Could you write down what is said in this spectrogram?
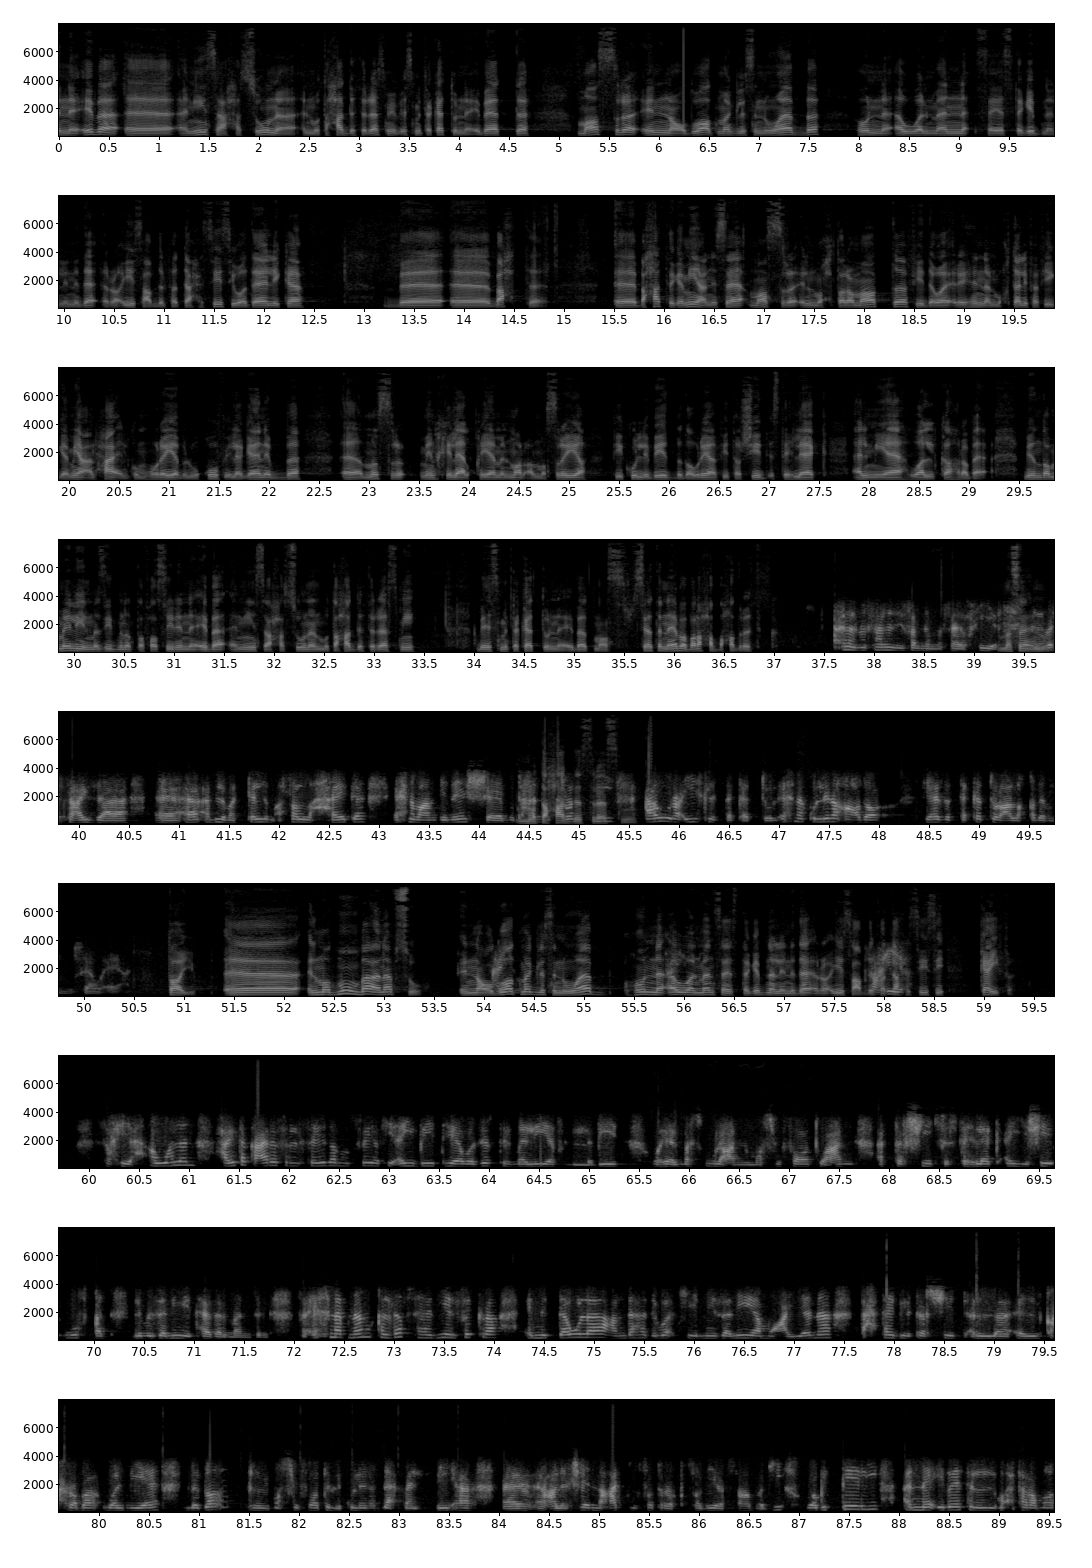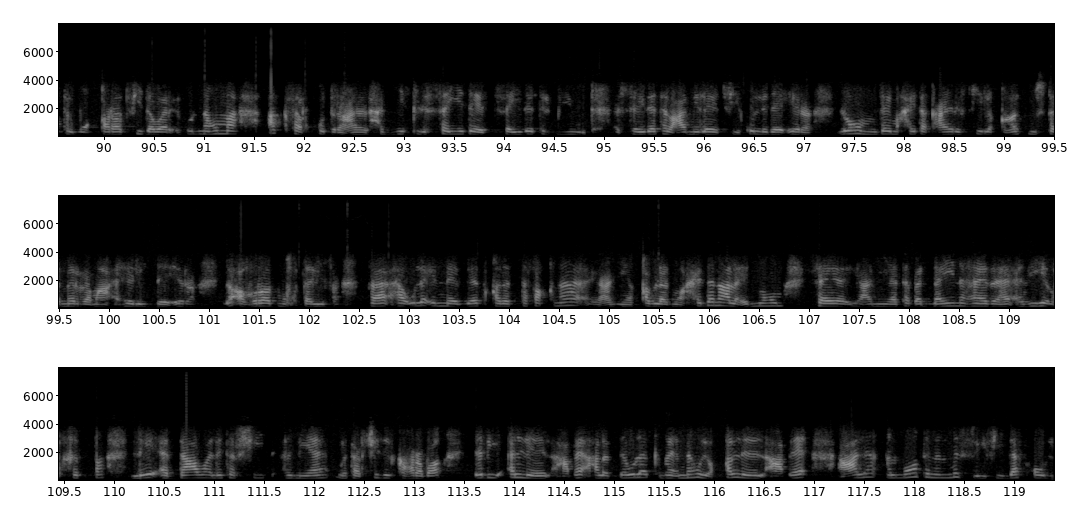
النائبة أنيسة حسونة المتحدث الرسمي باسم تكتل نائبات مصر إن عضوات مجلس النواب هن أول من سيستجبن لنداء الرئيس عبد الفتاح السيسي وذلك ببحث بحث جميع نساء مصر المحترمات في دوائرهن المختلفة في جميع أنحاء الجمهورية بالوقوف إلى جانب مصر من خلال قيام المرأة المصرية في كل بيت بدورها في ترشيد استهلاك المياه والكهرباء. بينضم لي المزيد من التفاصيل النائبة أنيسة حسونة المتحدث الرسمي باسم تكتل نائبات مصر. سيادة النائبة برحب بحضرتك. أهلا وسهلا يا فندم. مساء الخير. مساء أنا بس عايزة قبل ما أتكلم أصلح حاجة. إحنا ما عندناش متحدث, متحدث رسمي, رسمي. أو رئيس للتكتل. إحنا كلنا أعضاء في هذا التكتل على قدم المساواة يعني. طيب آه المضمون بقى نفسه إن عضوات أيوة. مجلس النواب هن أول من سيستجبن لنداء الرئيس عبد صحيح. الفتاح السيسي. كيف؟ صحيح. اولا حضرتك عارف السيدة المصرية في أي بيت هي وزيرة المالية في البيت وهي المسؤولة عن المصروفات وعن الترشيد في استهلاك أي شيء وفقا لميزانية هذا المنزل. فإحنا بننقل نفس هذه الفكرة إن الدولة عندها دلوقتي ميزانية معينة تحتاج لترشيد ال- الكهرباء والمياه لضغط المصروفات اللي كلنا بنأمل بيها آه علشان نعدي الفترة الاقتصادية الصعبة دي. وبالتالي النائبات المحترمات الموقرات في دوائرهن هم أكثر قدرة على الحديث للسيدات سيدات البيوت السيدات العاملات في كل دائرة. لهم زي ما حضرتك عارف في لقاءات مستمرة مع أهالي الدائرة لأغراض مختلفة. فهؤلاء النائبات قد اتفقنا يعني قولا واحدا على أنهم يعني يتبنين هذا هذه الخطة للدعوة لترشيد ترشيد المياه وترشيد الكهرباء ده بيقلل الأعباء على الدولة كما إنه يقلل الأعباء على المواطن المصري في دفعه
